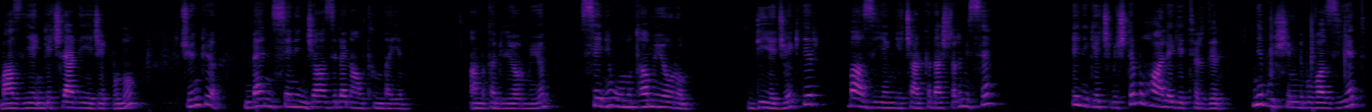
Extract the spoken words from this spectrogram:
Bazı yengeçler diyecek bunu. Çünkü ben senin caziben altındayım. Anlatabiliyor muyum? Seni unutamıyorum diyecektir. Bazı yengeç arkadaşlarım ise beni geçmişte bu hale getirdin. Ne bu şimdi bu vaziyet?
